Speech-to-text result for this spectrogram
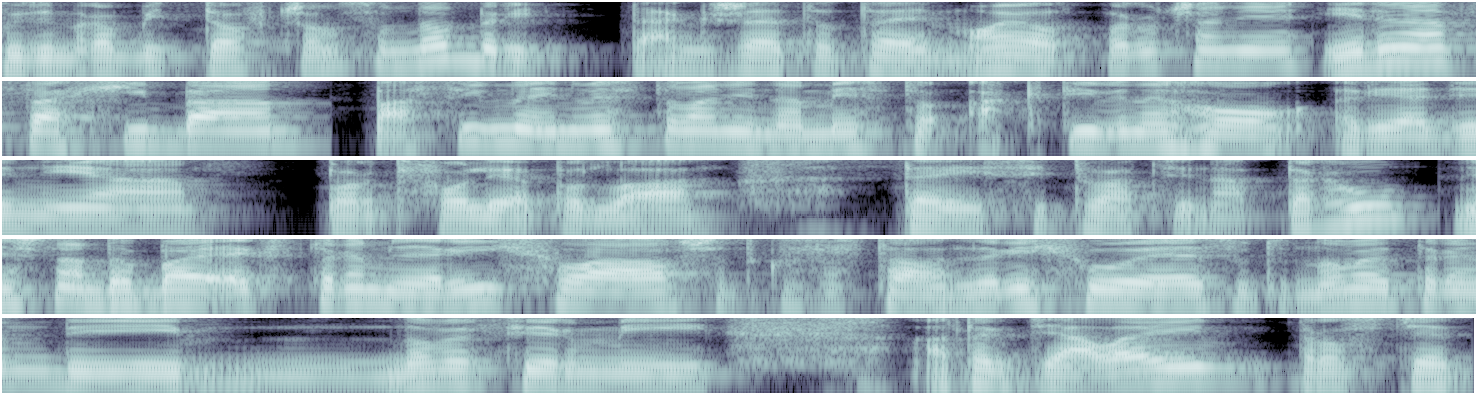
budem robiť to, v čom som dobrý. Takže toto je moje odporúčanie. 11. chyba, pasívne investovanie na miesto aktívneho riadenia portfólia podľa tej situácii na trhu. Dnešná doba je extrémne rýchla, všetko sa stále zrychluje, sú tu nové trendy, nové firmy a tak ďalej. Proste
